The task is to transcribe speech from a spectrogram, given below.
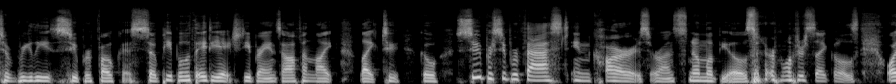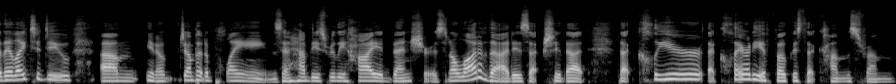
to really super focus. So people with ADHD brains often like like to go super super fast in cars or on snowmobiles or motorcycles, or they like to do um, you know jump out of planes and have these really high adventures. And a lot of that is actually that that clear that clarity of focus that comes from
